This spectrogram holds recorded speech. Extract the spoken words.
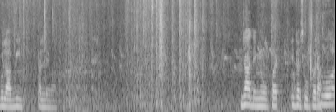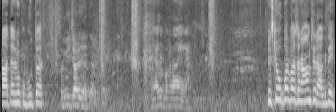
गुलाबी पल्ले वाला। जा दे मैं ऊपर इधर से ऊपर आ। आता है वो कबूतर। समी चढ़ जाता है ऊपर। ऐसे पकड़ा है इसके ऊपर बस आराम से रख दे।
